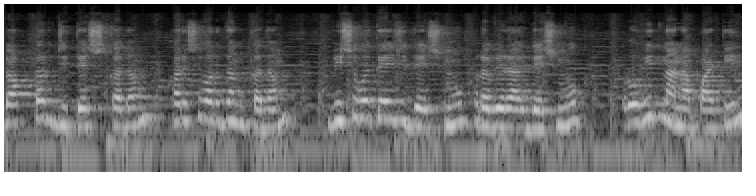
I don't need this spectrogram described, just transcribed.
doctor Jitesh Kadam Harshvardhan Kadam Vishwatej Deshmukh Raviraj Deshmukh Rohit Nana Patil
